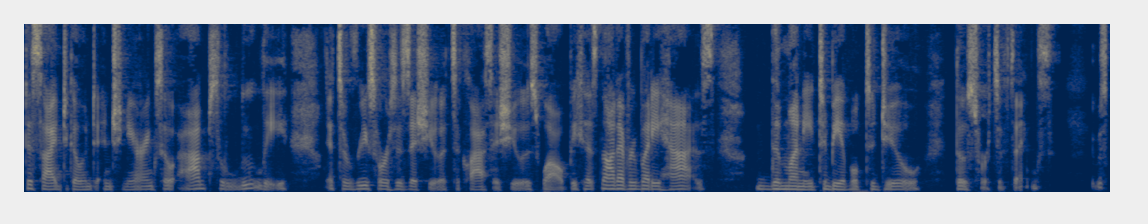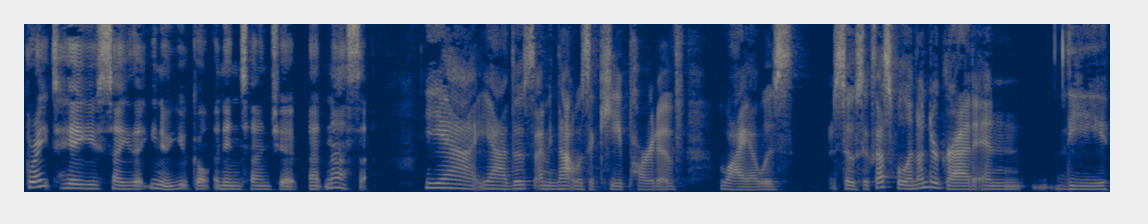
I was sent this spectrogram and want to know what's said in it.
decide to go into engineering. So, absolutely, it's a resources issue, it's a class issue as well, because not everybody everybody has the money to be able to do those sorts of things. It was great to hear you say that, you know, you got an internship at NASA. Yeah, yeah. Those, I mean, that was a key part of why I was so successful in undergrad. And the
